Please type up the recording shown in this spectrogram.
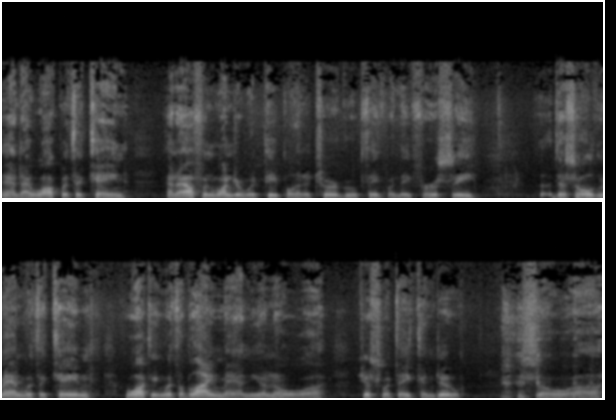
And I walk with a cane, and I often wonder what people in a tour group think when they first see this old man with a cane walking with a blind man, you Mm. know, uh, just what they can do. so, uh,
